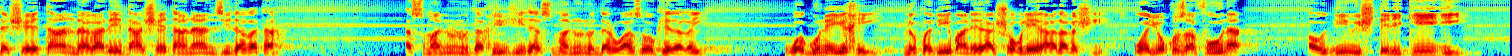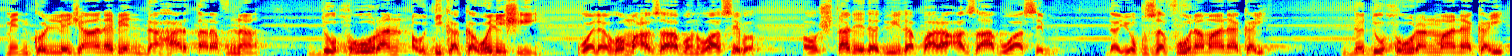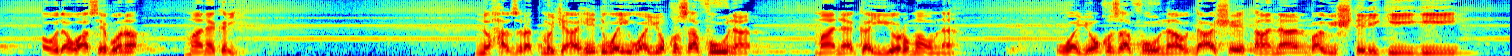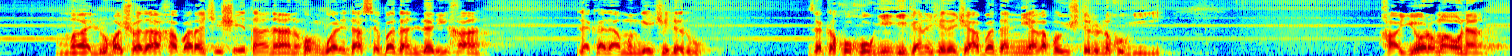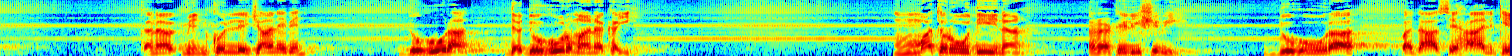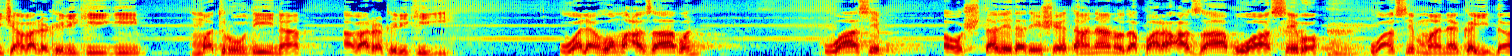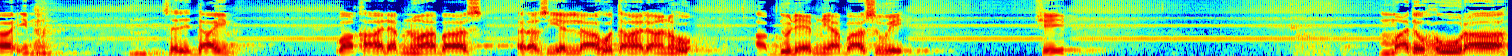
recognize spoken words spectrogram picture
د شیطان دغه دی دا شیطانان ځي دغه ته اسمانونو ته خیږي د اسمانونو دروازو کې دغی غوږونه یخي نو په دوی باندې دا شغلې را دغه شي ویقذفونه او دوی ویشتل کیږي من کل جانب د هر طرف نه دحورا او دیکه کولی شي ولهم عذاب واصب او شته د دوی دپاره عذاب واصب د یقذفونه معنی کوي د دحورا معنی کوي او د واسبون معنی کوي نو حضرت مجاهد وی و یقذفون معنی کوي یرمونه و یقذفون او دا شیطانان به وشتل کیږي معلومه شو دا خبره چې شیطانان هم ګورې داسې بدن لري ښه لکه دا مونږ چې لرو ځکه خو خوږیږي کنه چې د چا بدن نی هغه په ویشتلو نه خوږیږي ښه یرمونه کنه من کل جانب دهوره د دهور معنی کوي مطرودینا رټلی شوي دهوره په داسې حال کې چې هغه رټلی کیږي مطرودینا هغه رټلی کیږي ولهم عذاب واسب او شته دی د دې شیطانانو د پاره عذاب واسب واسب معنی کوي دائم څه دی دائم وقال ابن عباس رضی الله تعالی عنه عبدالله ابن عباس وی چې مدحورا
